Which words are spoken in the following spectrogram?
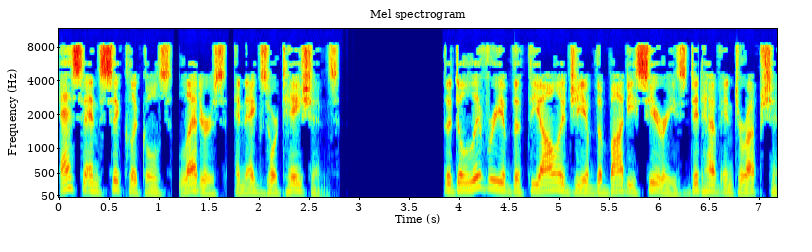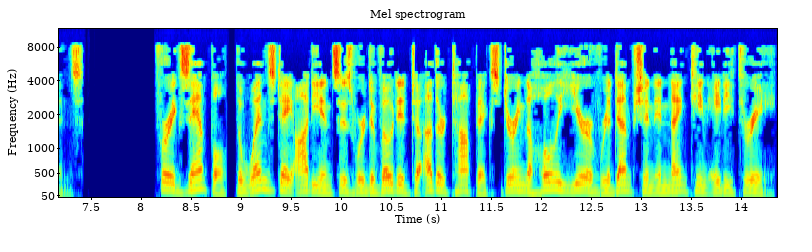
encyclicals, letters, and exhortations. The delivery of the Theology of the Body series did have interruptions. For example, the Wednesday audiences were devoted to other topics during the Holy Year of Redemption in 1983.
